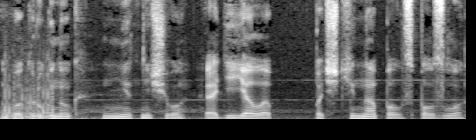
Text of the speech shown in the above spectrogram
Вокруг ног нет ничего, одеяло почти на пол сползло.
